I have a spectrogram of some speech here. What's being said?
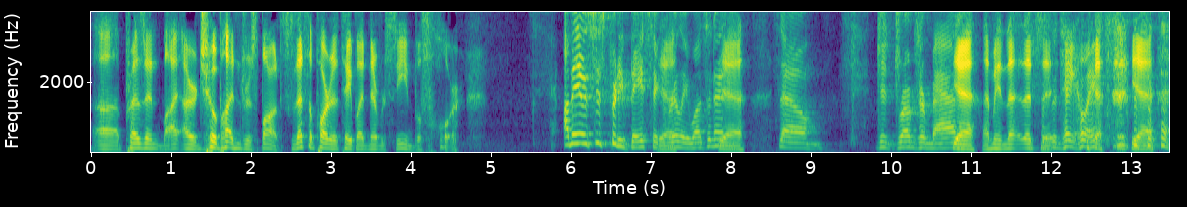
uh, President Biden or Joe Biden's response? Because that's the part of the tape I'd never seen before. I mean, it was just pretty basic, Yeah. really, wasn't it? Yeah. So, just drugs are bad. Yeah, I mean that, that's That's it. the takeaway. yeah,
